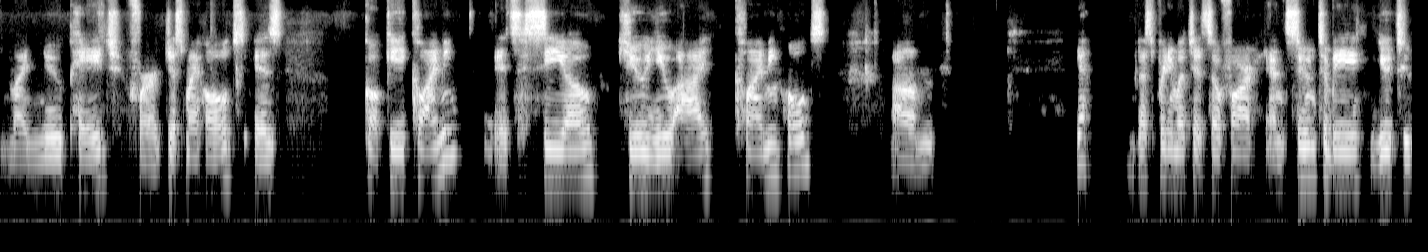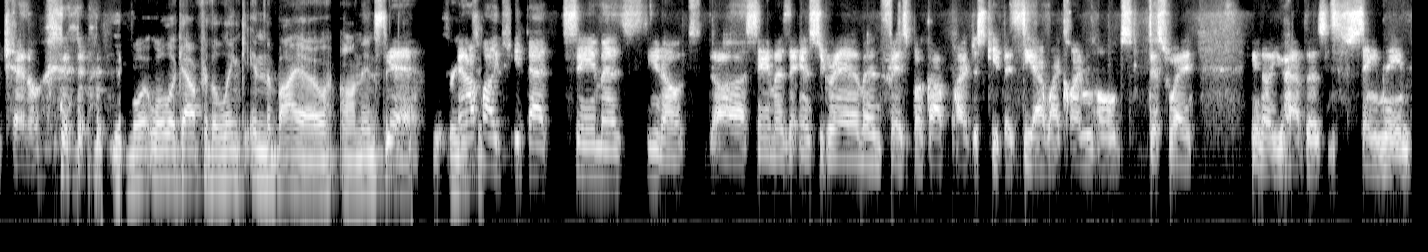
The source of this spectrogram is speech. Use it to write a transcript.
my new page for just my holds is Coqui Climbing. It's C O Q U I climbing holds. Um, that's pretty much it so far, and soon to be YouTube channel. we'll, we'll, look out for the link in the bio on the Instagram. Yeah, and I'll probably keep that same as you know, uh, same as the Instagram and Facebook. I'll probably just keep it DIY climbing holds. This way, you know, you have the same name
